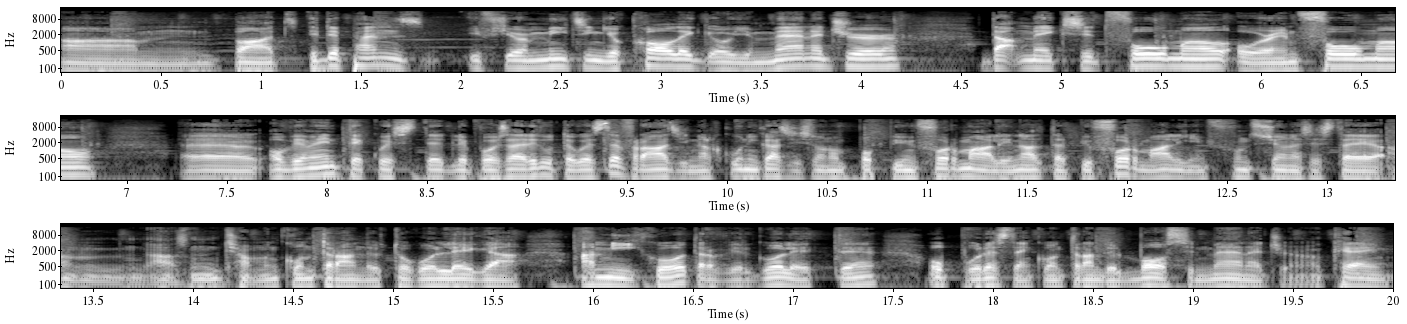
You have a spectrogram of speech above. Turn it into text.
um, but it depends if you're meeting your colleague or your manager, that makes it formal or informal. Uh, ovviamente queste, le puoi usare tutte queste frasi, in alcuni casi sono un po' più informali, in altri più formali, in funzione se stai um, diciamo, incontrando il tuo collega amico, tra virgolette, oppure stai incontrando il boss, il manager, ok?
